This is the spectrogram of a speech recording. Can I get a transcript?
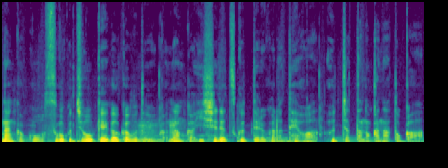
なんかこうすごく情景が浮かぶというか、うんなんか石で作ってるから手は打っちゃったのかなとか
